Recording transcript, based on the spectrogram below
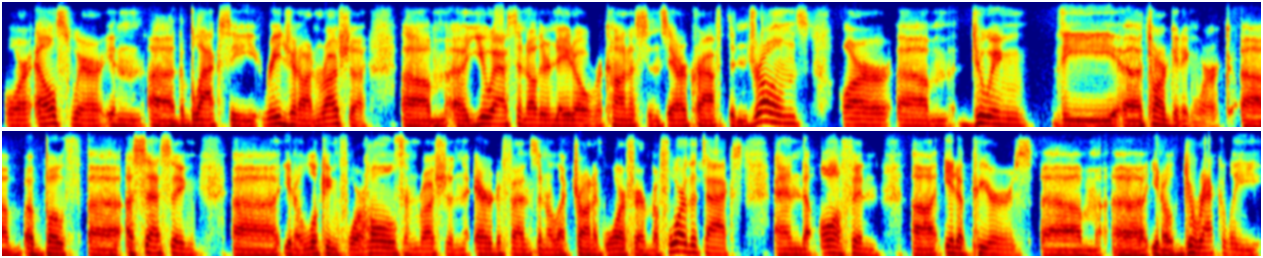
or elsewhere in uh, the Black Sea region on Russia. Um, uh, U.S. and other NATO reconnaissance aircraft and drones are um, doing the uh, targeting work, uh, both uh, assessing, uh, you know, looking for holes in Russian air defense and electronic warfare before the attacks, and often uh, it appears, um, uh, you know, directly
